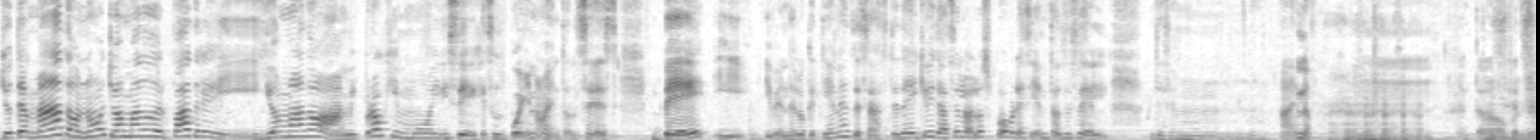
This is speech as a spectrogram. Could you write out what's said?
yo te he amado, ¿no? Yo he amado del Padre y, yo he amado a mi prójimo. Y dice Jesús, bueno, entonces ve y, vende lo que tienes, deshazte de ello y dáselo a los pobres. Y entonces él dice, mm, ay, no. Mm, entonces, pues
